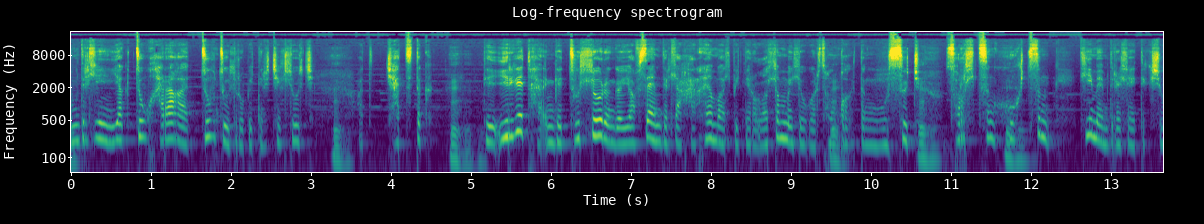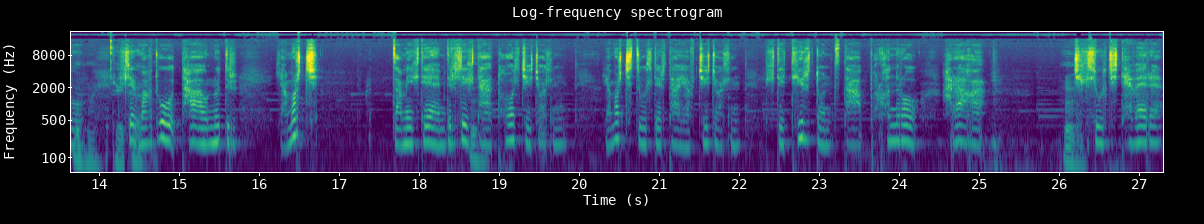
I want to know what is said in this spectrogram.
амьдралын яг зөв хараагаа зөв зүйл рүү бид нэр чиглүүлж чаддаг. Тэгээ эргээд ингээд цөллөөр ингээд явсан амьдралаа харах юм бол бид нэр улам илүүгээр сунгагдан өсөж суралцсан хөгжсөн тийм амьдрал байдаг шүү. Тэгэхээр магадгүй та өнөөдөр ямар ч замыг те амьдралыг та туулж хийж болно. Ямар ч зүйл дээр та явж хийж болно. Гэхдээ тэр дунд та бурхан руу хараагаа чиглүүлж тавиарай.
